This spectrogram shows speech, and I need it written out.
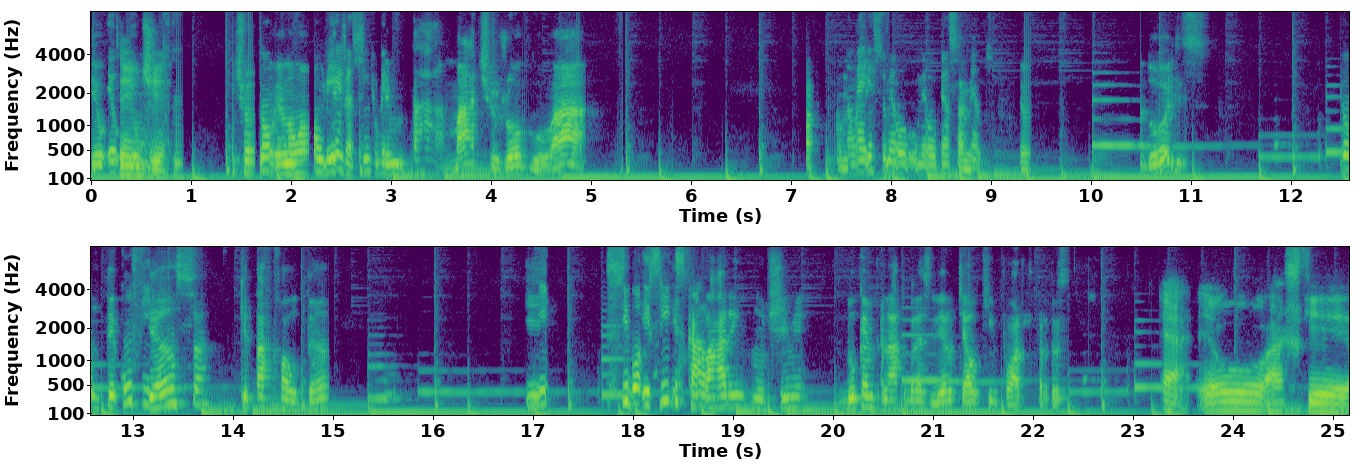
Eu, eu, Entendi. Eu, eu, não, eu não almejo assim que o Grêmio tá, mate o jogo lá. Não é esse o meu, o meu pensamento. Jogadores vão ter confiança que está faltando e se, e se escalarem no time do Campeonato Brasileiro, que é o que importa para torcida. É, eu acho que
